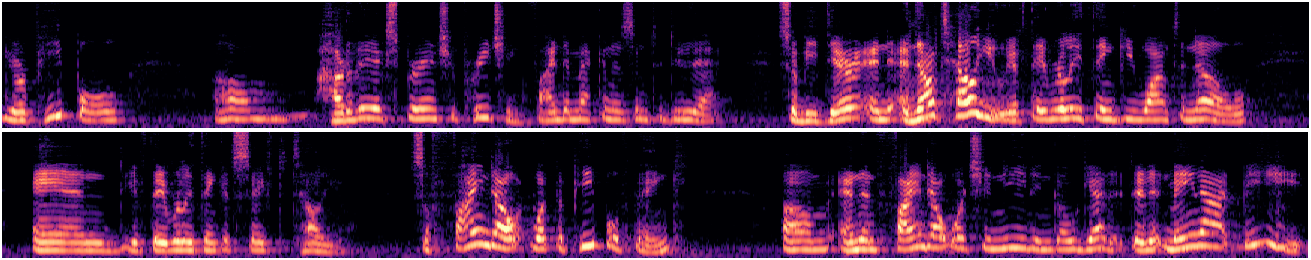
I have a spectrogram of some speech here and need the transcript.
your people, um, how do they experience your preaching? Find a mechanism to do that. So be daring, and, and they'll tell you if they really think you want to know and if they really think it's safe to tell you. So find out what the people think um, and then find out what you need and go get it. And it may not be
